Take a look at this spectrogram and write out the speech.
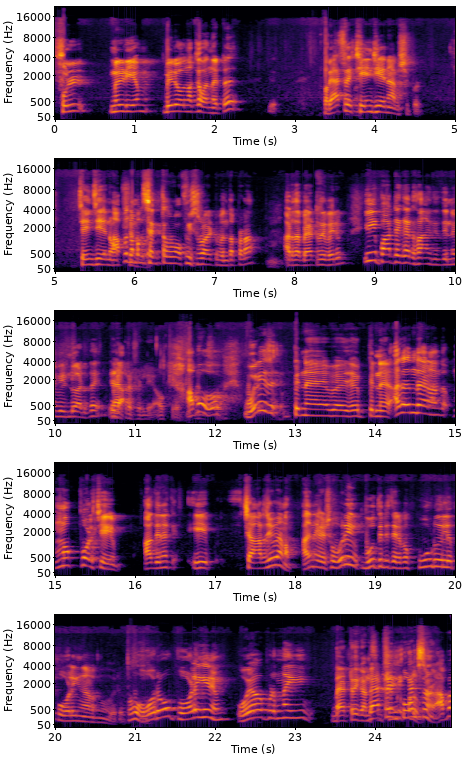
ഫുൾ മീഡിയം ബിലോ എന്നൊക്കെ വന്നിട്ട് ബാറ്ററി ചേഞ്ച് ചെയ്യാൻ ആവശ്യപ്പെടും. ചേഞ്ച് ചെയ്യാൻ അപ്പോൾ നമുക്ക് സെക്ടർ ഓഫീസറുമായിട്ട് ബന്ധപ്പെടാം. അടുത്ത ബാറ്ററി വരും. ഈ പാർട്ടിക്കാരുടെ സാന്നിധ്യത്തിന് വീണ്ടും അടുത്ത് ബാറ്ററി ഫില്ല് ചെയ്യാം. ഓക്കെ അപ്പോൾ ഒരു പിന്നെ പിന്നെ അതെന്താണ്? മോക്ക് പോൾ ചെയ്യും. അതിന് ഈ ചാർജ് വേണം. അതിനുശേഷം ഒരു ബൂത്തിൽ ചിലപ്പോൾ കൂടുതൽ പോളിംഗ് നടന്നു വരും. അപ്പോൾ ഓരോ പോളിങ്ങിനും ഉപയോഗപ്പെടുന്ന ഈ ബാറ്ററി ബാറ്ററി കൺസൺ അപ്പൊ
